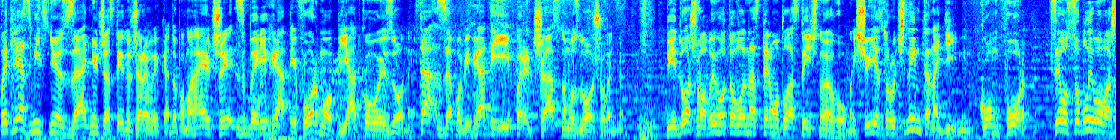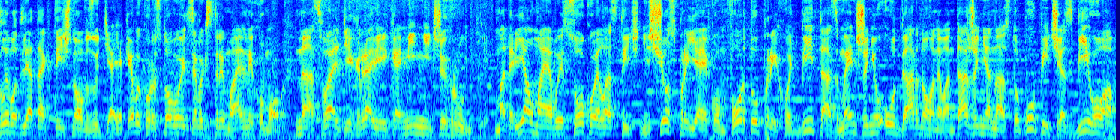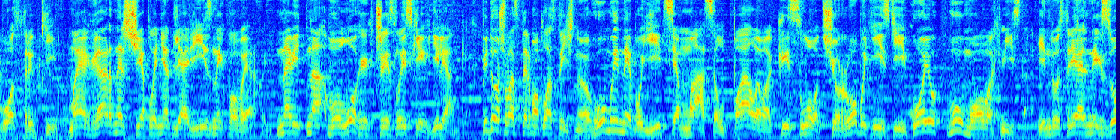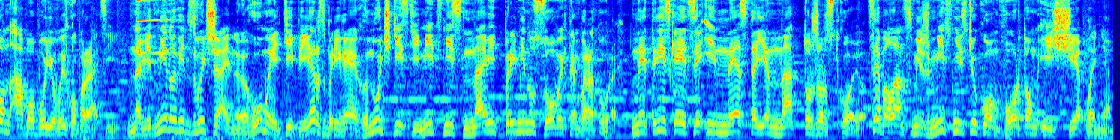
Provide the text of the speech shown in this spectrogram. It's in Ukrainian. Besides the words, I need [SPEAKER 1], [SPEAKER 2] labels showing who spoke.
[SPEAKER 1] Петля зміцнює задню частину черевика, допомагаючи зберігати форму оп'яткової зони та запобігати її передчасному зношуванню. Підошва виготовлена з термопластичної гуми, що є зручним та надійним, комфортним. Це особливо важливо для тактичного взуття, яке використовується в екстремальних умовах на асфальті, гравії, камінні чи ґрунті. Матеріал має високу еластичність, що сприяє комфорту при ходьбі та зменшенню ударного навантаження на стопу під час бігу або стрибків. Має гарне щеплення для різних поверхонь, навіть на вологих чи слизьких ділянках. Підошва з термопластичної гуми не боїться масел, палива, кислот, що робить її стійкою в умовах міста, індустріальних зон або бойових операцій. На відміну від звичайної гуми, TPR зберігає гнучкість і міцність навіть при мінусових температурах. Не тріскається і не стає надто жорсткою. Це баланс між міцністю, комфортом і щепленням.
